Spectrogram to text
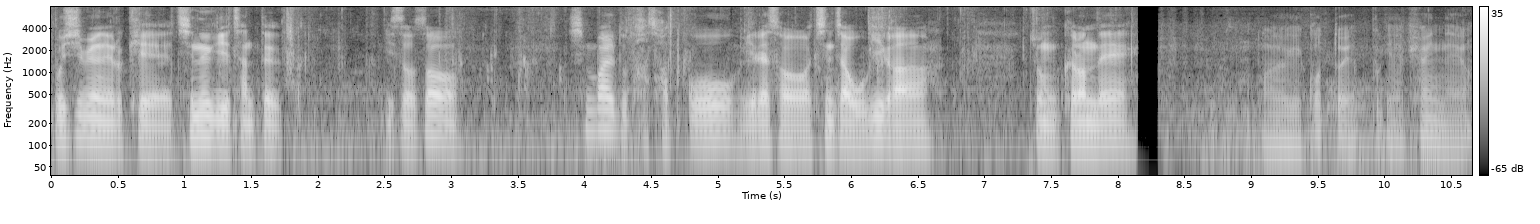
보시면 이렇게 진흙이 잔뜩 있어서 신발도 다 젖고 이래서 진짜 오기가 좀 그런데 어, 여기 꽃도 예쁘게 펴 있네요.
